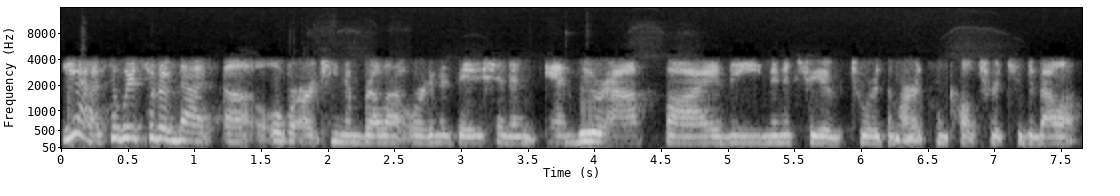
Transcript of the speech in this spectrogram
yeah, so we're sort of that uh, overarching umbrella organization, and, and we were asked by the Ministry of Tourism, Arts, and Culture to develop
